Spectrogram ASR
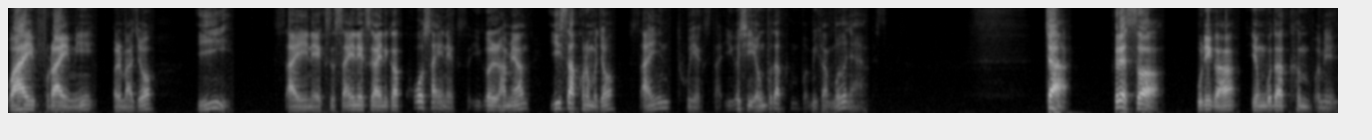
Y 프라임이 얼마죠? 2 사인 x, 사인 x가 아니니까 코사인 x. 이걸 하면 2 사코는 뭐죠? 사인 2x다. 이것이 0보다 큰 범위가 뭐냐? 자, 그래서 우리가 0보다 큰 범위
